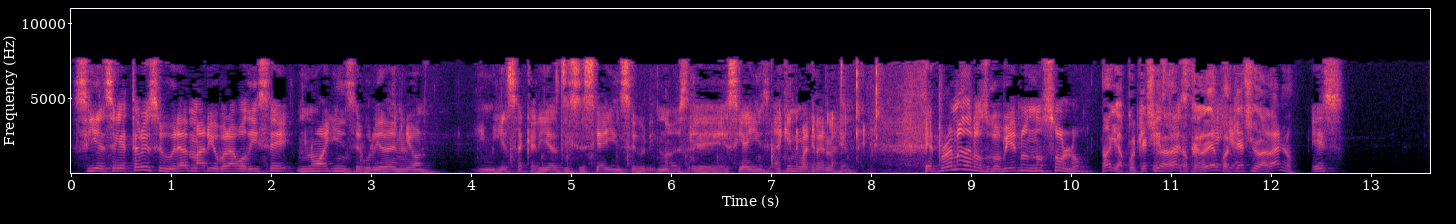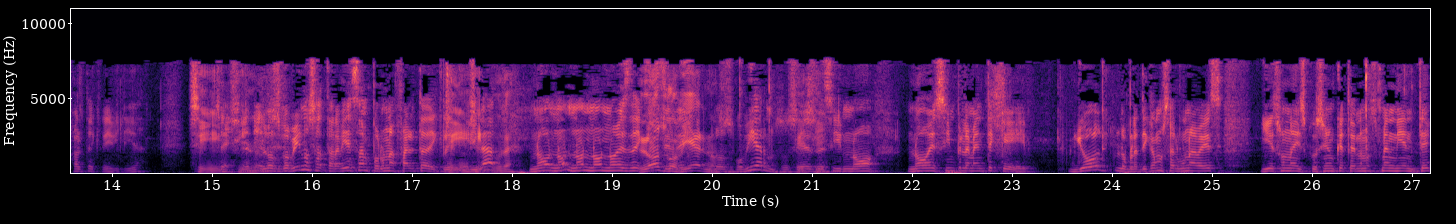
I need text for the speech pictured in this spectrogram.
si el secretario de Seguridad, Mario Bravo, dice no hay inseguridad en León, y Miguel Zacarías dice si hay inseguridad, no, eh, si hay, ¿a quién le va a creer la gente? El problema de los gobiernos no solo... No, y a cualquier ciudadano, que lo diga cualquier ciudadano. Es falta de credibilidad. Sí, sí, Los gobiernos atraviesan por una falta de credibilidad. Sí, sin duda. No, no, no, no, no es de los gobiernos. los gobiernos, o sea, es decir, no, no es simplemente que yo lo platicamos alguna vez y es una discusión que tenemos pendiente.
